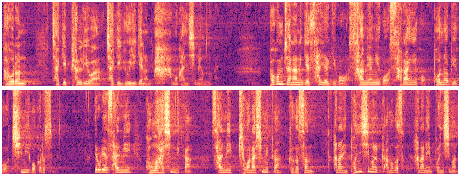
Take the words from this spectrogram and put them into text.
바울은 자기 편리와 자기 유익에는 아무 관심이 없는 거예요. 복음 전하는 게 사역이고 사명이고 사랑이고 본업이고 취미고 그렇습니다. 우리의 삶이 공허하십니까? 삶이 피곤하십니까? 그것은 하나님 본심을 까먹어서 하나님 본심은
